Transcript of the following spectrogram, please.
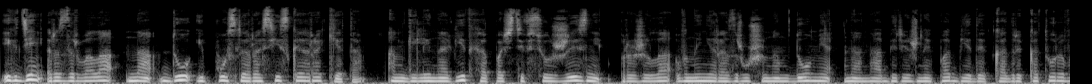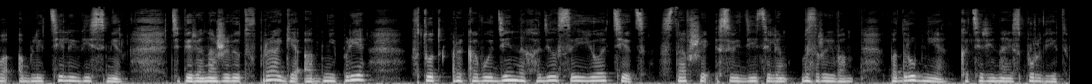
Их день разорвала на до и после российская ракета – Ангелина Витха почти всю жизнь прожила в ныне разрушенном доме на набережной Победы, кадры которого облетели весь мир. Теперь она живет в Праге, а в Днепре в тот роковой день находился ее отец, ставший свидетелем взрыва. Подробнее Катерина Испурвит.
